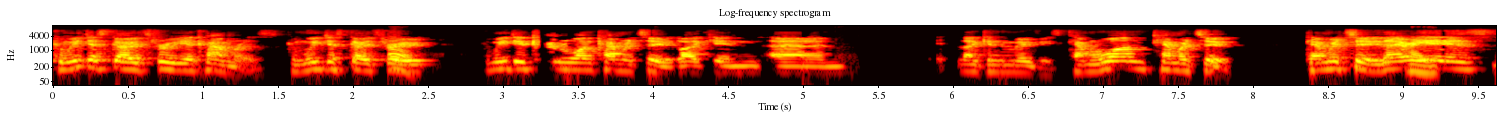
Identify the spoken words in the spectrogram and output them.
Can we just go through your cameras? Can we just go through? Oh. Can we do camera one, camera two, like in um, like in the movies? Camera one, camera two, camera two. There he is.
